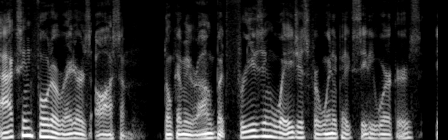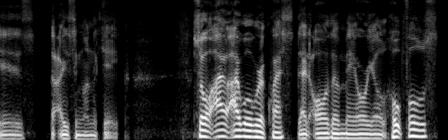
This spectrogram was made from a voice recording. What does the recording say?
axing photo radar is awesome. Don't get me wrong, but freezing wages for Winnipeg city workers is the icing on the cake. So I, I will request that all the mayoral hopefuls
